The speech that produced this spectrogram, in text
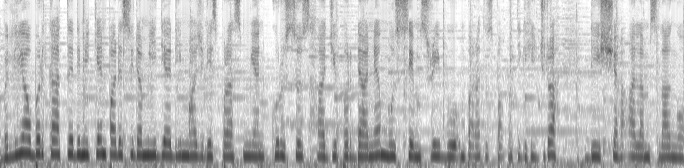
Beliau berkata demikian pada sidang media di Majlis Perasmian Kursus Haji Perdana musim 1443 Hijrah di Shah Alam Selangor.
